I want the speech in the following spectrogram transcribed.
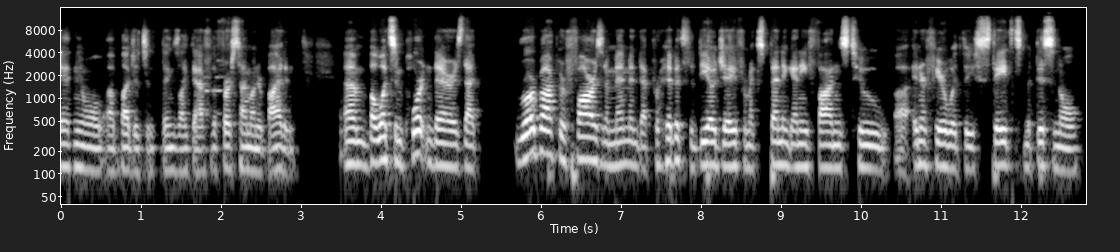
annual uh, budgets and things like that for the first time under Biden. Um, but what's important there is that Rohrabacher-Farr is an amendment that prohibits the DOJ from expending any funds to uh, interfere with the state's medicinal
